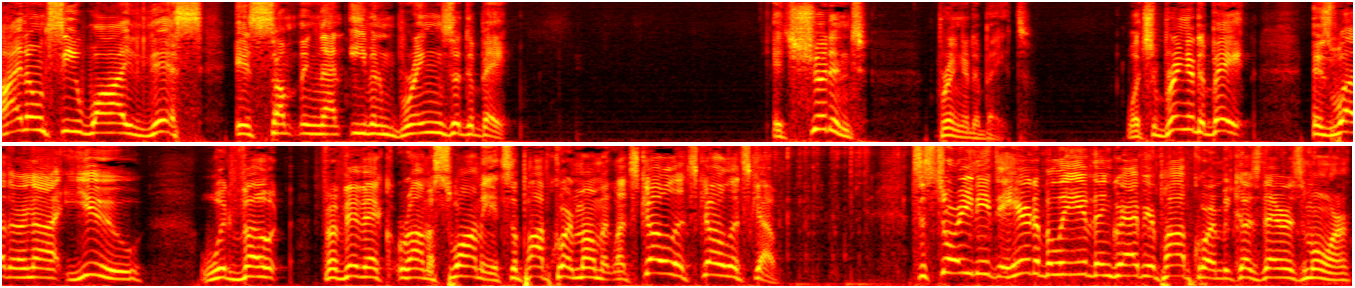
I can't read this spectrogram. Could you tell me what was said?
I don't see why this is something that even brings a debate. It shouldn't bring a debate. What should bring a debate is whether or not you would vote for Vivek Ramaswamy. It's the popcorn moment. Let's go, let's go, let's go. It's a story you need to hear to believe, then grab your popcorn because there is more.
